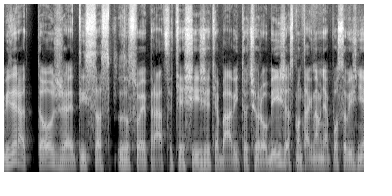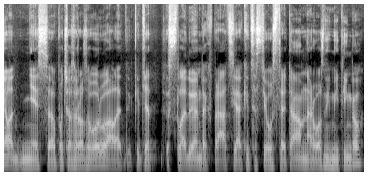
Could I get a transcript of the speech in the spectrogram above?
Vyzerá to, že ty sa zo svojej práce tešíš, že ťa baví to, čo robíš, aspoň tak na mňa pôsobíš nielen dnes eh, počas rozhovoru, ale keď ťa sledujem tak v práci a keď sa s tebou stretávam na rôznych meetingoch.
